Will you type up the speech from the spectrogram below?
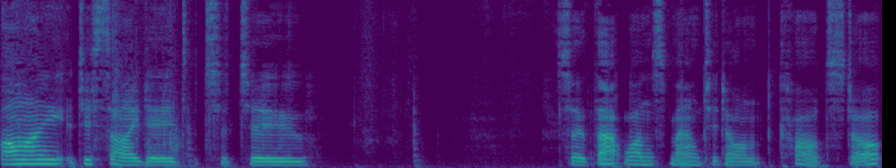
I decided to do, so that one's mounted on cardstock.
